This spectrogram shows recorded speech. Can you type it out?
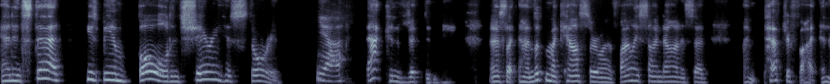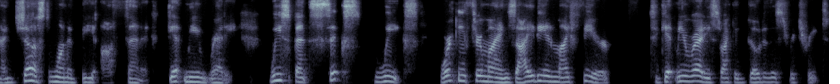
And instead, he's being bold and sharing his story. Yeah. That convicted me. And I was like, and I looked at my counselor when I finally signed on and said, I'm petrified and I just want to be authentic. Get me ready. We spent six weeks working through my anxiety and my fear to get me ready so I could go to this retreat.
